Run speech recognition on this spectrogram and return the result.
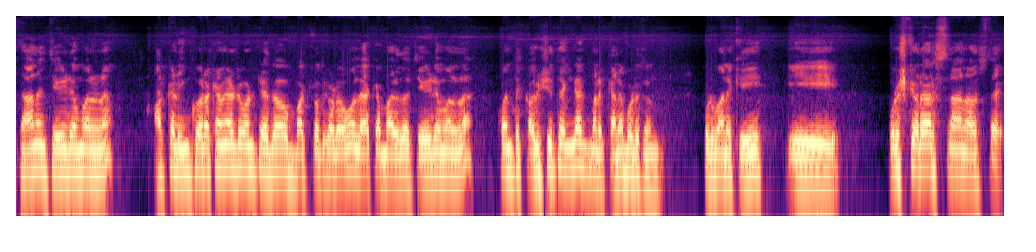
స్నానం చేయడం వలన అక్కడ ఇంకో రకమైనటువంటి ఏదో బట్టలు ఉతకడమో లేక మరేదో చేయడం వలన కొంత కలుషితంగా మనకు కనబడుతుంది. ఇప్పుడు మనకి ఈ పుష్కరాలు స్నానాలు వస్తాయి.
